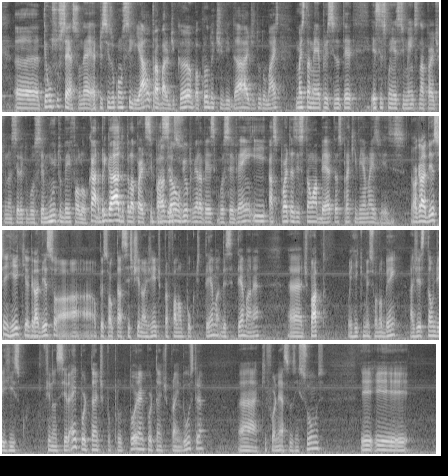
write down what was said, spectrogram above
ter um sucesso, né? É preciso conciliar o trabalho de campo, a produtividade e tudo mais, mas também é preciso ter esses conhecimentos na parte financeira que você muito bem falou. Cara, obrigado pela participação, viu? Primeira vez que você vem e as portas estão abertas para que venha mais vezes. Eu agradeço, Henrique, agradeço a, a, ao pessoal que está assistindo a gente para falar um pouco de tema, desse tema, né? É, de fato, o Henrique mencionou bem, a gestão de risco financeira é importante para o produtor, é importante para a indústria é, que fornece os insumos e,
